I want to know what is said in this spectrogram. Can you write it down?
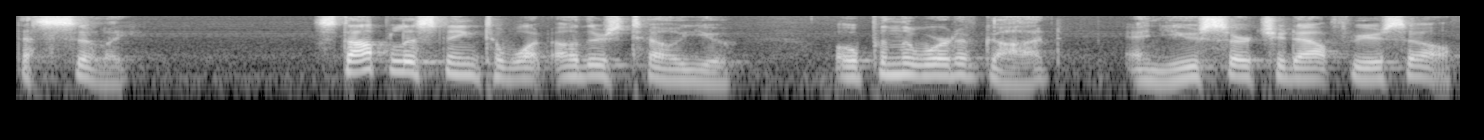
That's silly. Stop listening to what others tell you. Open the Word of God and you search it out for yourself.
